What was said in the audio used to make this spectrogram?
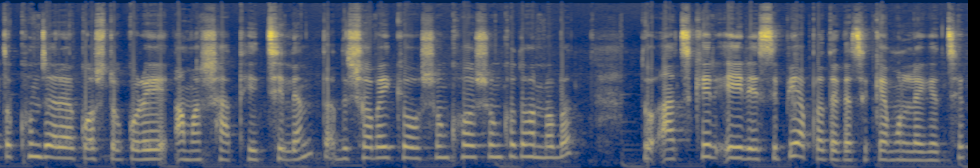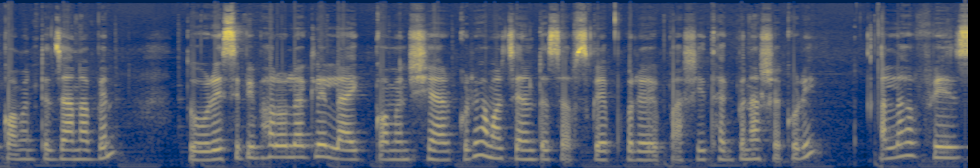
এতক্ষণ যারা কষ্ট করে আমার সাথে ছিলেন, তাদের সবাইকে অসংখ্য অসংখ্য ধন্যবাদ। তো আজকের এই রেসিপি আপনাদের কাছে কেমন লেগেছে কমেন্টে জানাবেন। তো রেসিপি ভালো লাগলে লাইক কমেন্ট শেয়ার করে আমার চ্যানেলটা সাবস্ক্রাইব করে পাশেই থাকবেন আশা করি। আল্লাহ হাফিজ।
